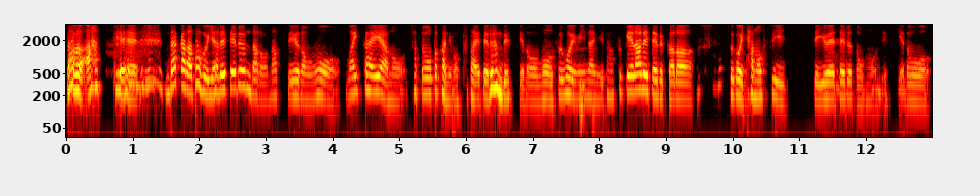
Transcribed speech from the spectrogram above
多分あって、だから多分やれてるんだろうなっていうのももう毎回あの社長とかにも伝えてるんですけど、もうすごいみんなに助けられてるから、すごい楽しいって言えてると思うんですけど、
